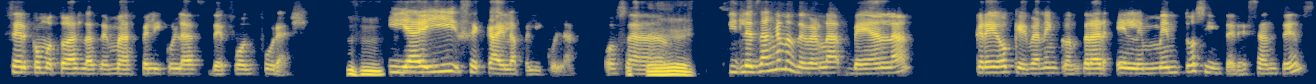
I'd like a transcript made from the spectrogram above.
ser como todas las demás películas de Font Y ahí se cae la película. O sea, si les dan ganas de verla, véanla. Creo que van a encontrar elementos interesantes.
